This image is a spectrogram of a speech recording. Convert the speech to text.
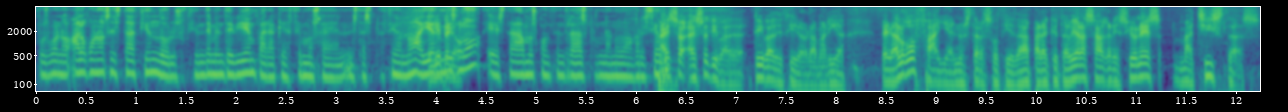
pues bueno, algo no se está haciendo lo suficientemente bien para que estemos en esta situación. ¿no? Ayer mismo estábamos concentradas por una nueva agresión. A eso, eso te, iba, te iba a decir ahora, María, pero algo falla en nuestra sociedad para que todavía las agresiones machistas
